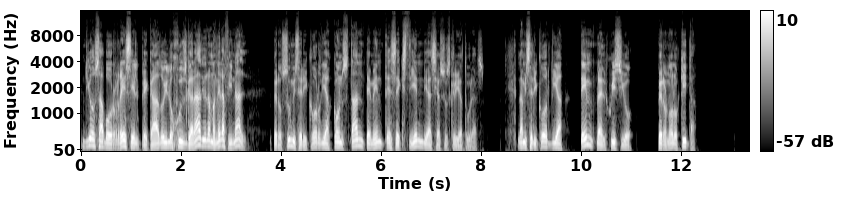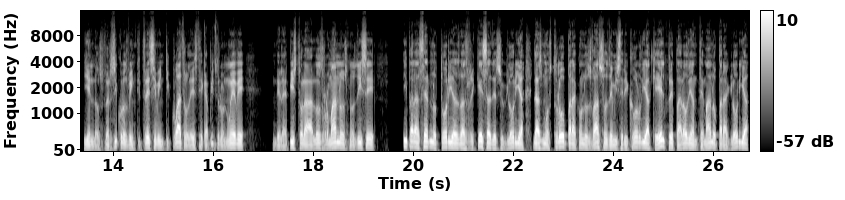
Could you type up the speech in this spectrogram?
Dios aborrece el pecado y lo juzgará de una manera final, pero su misericordia constantemente se extiende hacia sus criaturas. La misericordia templa el juicio, pero no lo quita. Y en los versículos 23 y 24 de este capítulo 9, de la epístola a los romanos nos dice, y para hacer notorias las riquezas de su gloria, las mostró para con los vasos de misericordia que él preparó de antemano para gloria,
